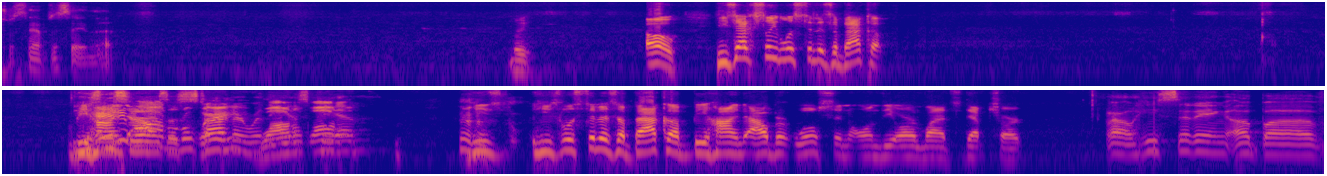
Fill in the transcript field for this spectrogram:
Just have to say that. Wait. Oh, he's actually listed as a backup. Behind Hey, As a Waddle away, starter with waddle, ESPN. waddle. he's he's listed as a backup behind Albert Wilson on the Our Lads depth chart. Oh, he's sitting above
